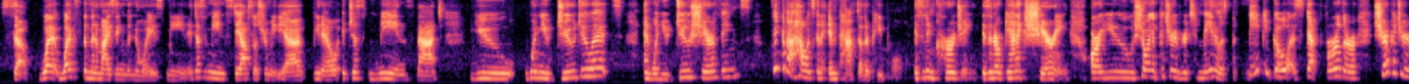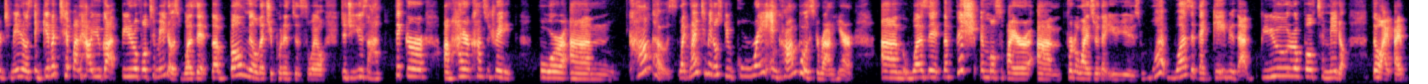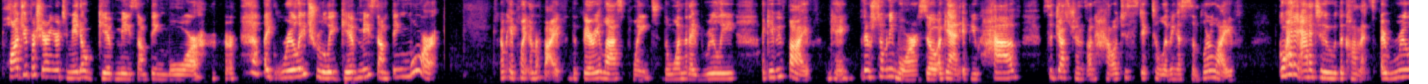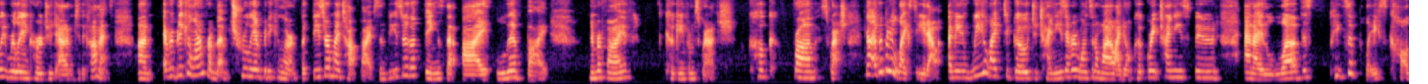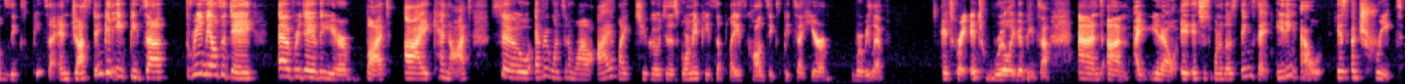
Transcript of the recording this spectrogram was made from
So, what what's the minimizing the noise mean? It doesn't mean stay off social media, you know, it just means that you when you do do it and when you do share things, think about how it's going to impact other people. Is it encouraging? Is it organic sharing? Are you showing a picture of your tomatoes, but maybe go a step further, share a picture of your tomatoes and give a tip on how you got beautiful tomatoes. Was it the bone meal that you put into the soil? Did you use a thicker, um, higher concentrate for um, compost. Like my tomatoes do great in compost around here. Um, was it the fish emulsifier um, fertilizer that you used? What was it that gave you that beautiful tomato? Though I, I applaud you for sharing your tomato, give me something more. like, really, truly, give me something more. Okay, point number five, the very last point, the one that I really, I gave you five. Okay, there's so many more. So, again, if you have suggestions on how to stick to living a simpler life, go ahead and add it to the comments. I really, really encourage you to add them to the comments. Um, everybody can learn from them. Truly, everybody can learn. But these are my top fives, and these are the things that I live by. Number five, cooking from scratch. Cook from scratch. Now, everybody likes to eat out. I mean, we like to go to Chinese every once in a while. I don't cook great Chinese food, and I love this pizza place called Zeke's Pizza. And Justin can eat pizza three meals a day every day of the year, but I cannot. So every once in a while, I like to go to this gourmet pizza place called Zeke's Pizza here where we live. It's great. It's really good pizza. And um, I, you know, it, it's just one of those things that eating out is a treat.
